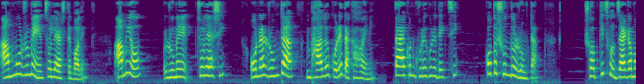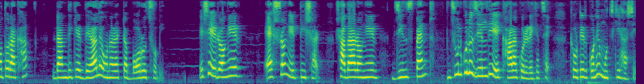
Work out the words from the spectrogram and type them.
আম্মুর রুমে চলে আসতে বলে। আমিও রুমে চলে আসি। ওনার রুমটা ভালো করে দেখা হয়নি। তা এখন ঘুরে ঘুরে দেখছি। কত সুন্দর রুমটা। সব কিছু জায়গা মতো রাখা। ডান দিকের দেয়ালে ওনার একটা বড় ছবি। এসে রঙের, অ্যাশ রঙের টি শার্ট সাদা রঙের জিন্স প্যান্ট, চুলগুলো জেল দিয়ে খাড়া করে রেখেছে। ঠোঁটের কোণে মুচকি হাসি।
